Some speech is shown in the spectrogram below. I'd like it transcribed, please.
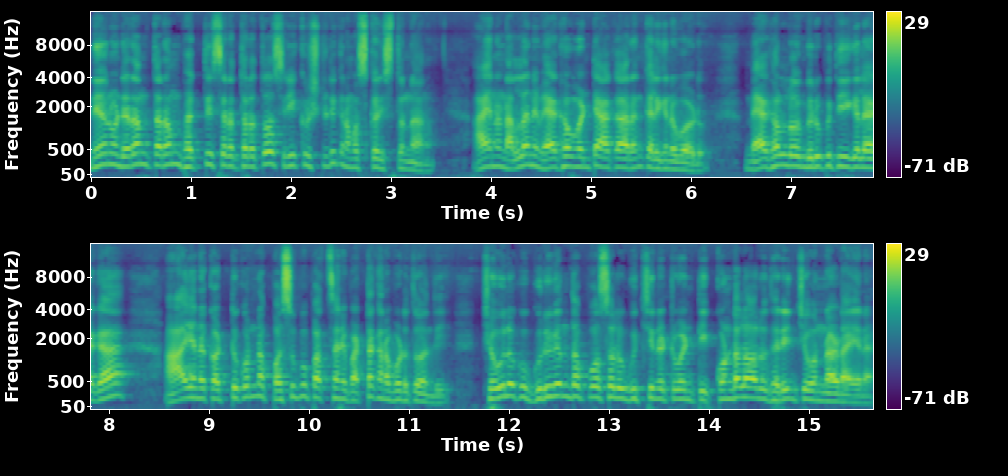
నేను నిరంతరం భక్తి శ్రద్ధలతో శ్రీకృష్ణుడికి నమస్కరిస్తున్నాను. ఆయన నల్లని మేఘం వంటి ఆకారం కలిగినవాడు. మేఘంలో మెరుపు తీగలాగా ఆయన కట్టుకున్న పసుపు పచ్చని బట్ట కనబడుతోంది. చెవులకు గురువింద పూసలు గుచ్చినటువంటి కుండలాలు ధరించి ఉన్నాడు ఆయన.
